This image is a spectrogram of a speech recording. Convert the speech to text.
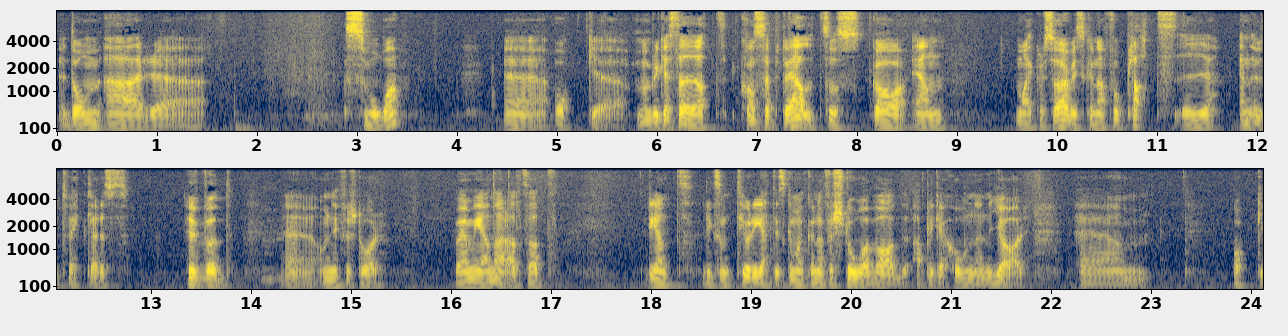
De är eh, små. Eh, och eh, man brukar säga att konceptuellt så ska en microservice kunna få plats i en utvecklares huvud. Eh, om ni förstår vad jag menar. Alltså att rent liksom, teoretiskt ska man kunna förstå vad applikationen gör. Ehm, och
